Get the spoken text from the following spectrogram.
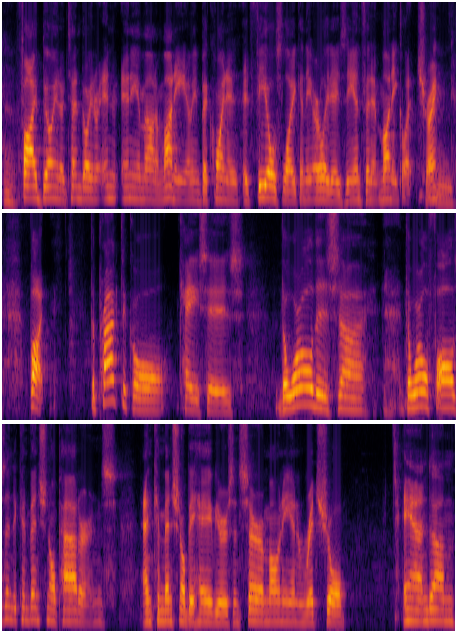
mm. five billion or ten billion or in, any amount of money? I mean, Bitcoin it, it, feels like in the early days the infinite money glitch, right? Mm. But the practical case is the world is uh, the world falls into conventional patterns and conventional behaviors and ceremony and ritual. And um,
